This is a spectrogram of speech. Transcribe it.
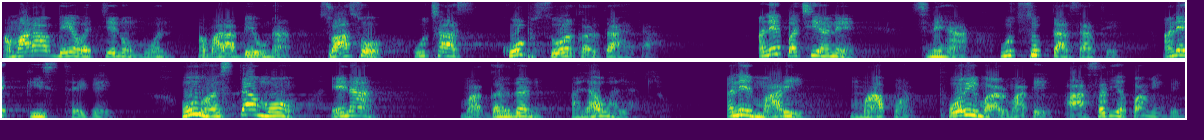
અમારા બે વચ્ચેનું મૌન, અમારા બેઉના શ્વાસો ઉછાસ ખૂબ શોર કરતા હતા. અને પછી અને સ્નેહા ઉત્સુકતા સાથે અને કિસ થઈ ગઈ. હું હસતા મો એના માં ગરદન હલાવવા લાગ્યો અને મારી માં પણ થોડી વાર માટે આશ્ચર્ય પામી ગઈ.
